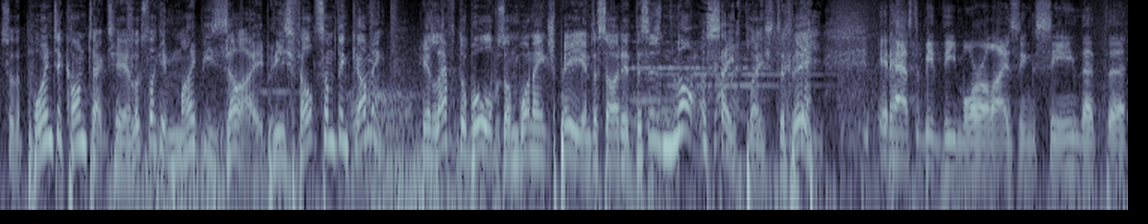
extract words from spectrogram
So the point of contact here looks like it might be Zai, but he's felt something coming. He left the Wolves on 1 HP and decided this is not a safe place to be. It has to be demoralizing seeing that the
